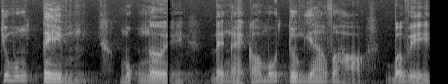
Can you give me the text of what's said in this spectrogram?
Chúa muốn tìm một người để Ngài có mối tương giao với họ bởi vì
